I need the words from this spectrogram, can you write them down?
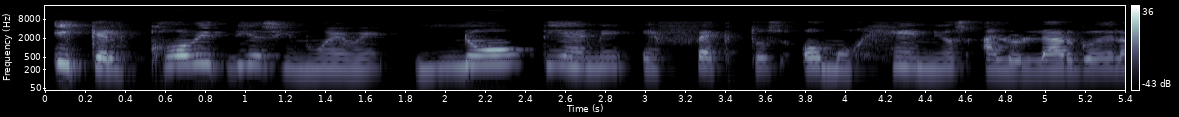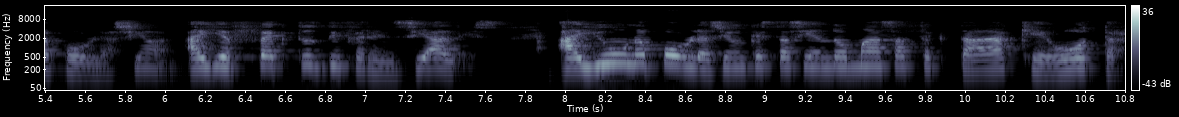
y que el COVID-19 no tiene efectos homogéneos a lo largo de la población. Hay efectos diferenciales. Hay una población que está siendo más afectada que otra.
